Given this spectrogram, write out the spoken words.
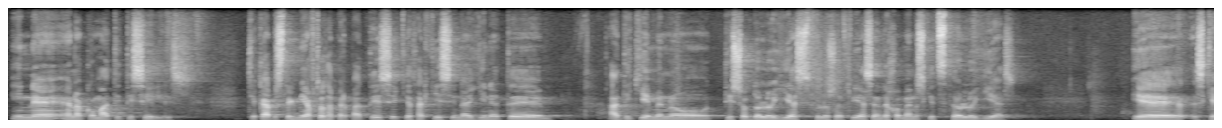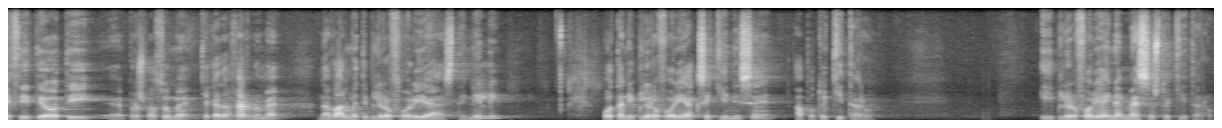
είναι ένα κομμάτι της ύλης. Και κάποια στιγμή αυτό θα περπατήσει και θα αρχίσει να γίνεται αντικείμενο της οντολογίας, της φιλοσοφίας, ενδεχομένως και της θεολογίας. Ε, σκεφτείτε ότι ε, προσπαθούμε και καταφέρνουμε να βάλουμε την πληροφορία στην ύλη, όταν η πληροφορία ξεκίνησε από το κύτταρο. Η πληροφορία είναι μέσα στο κύτταρο.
